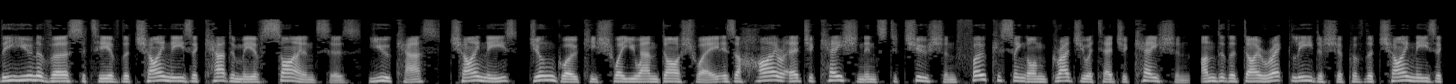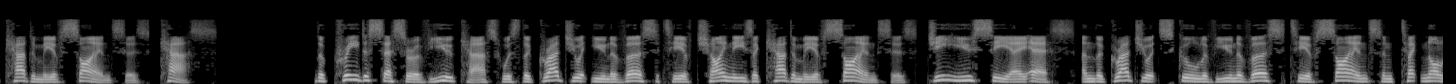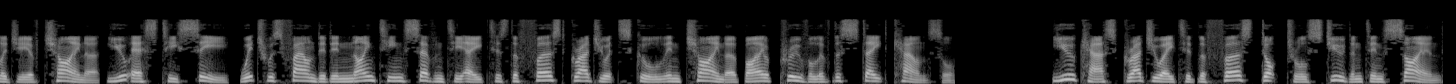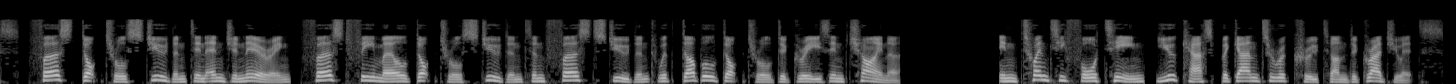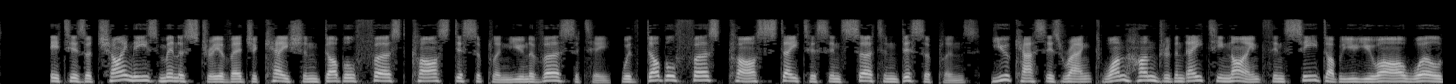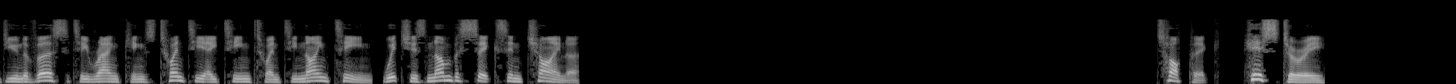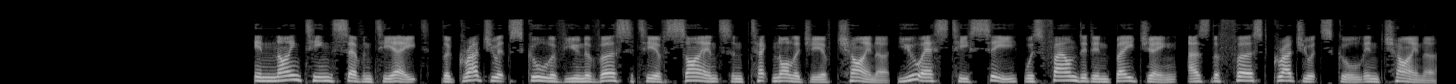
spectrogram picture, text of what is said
The University of the Chinese Academy of Sciences UCAS, Chinese, Shuiyuandashui is a higher education institution focusing on graduate education, under the direct leadership of the Chinese Academy of Sciences CAS. The predecessor of UCAS was the Graduate University of Chinese Academy of Sciences and the Graduate School of University of Science and Technology of China which was founded in 1978 as the first graduate school in China by approval of the State Council. UCAS graduated the first doctoral student in science, first doctoral student in engineering, first female doctoral student and first student with double doctoral degrees in China. In 2014, UCAS began to recruit undergraduates. It is a Chinese Ministry of Education double first-class discipline university, with double first-class status in certain disciplines. UCAS is ranked 189th in CWUR World University Rankings 2018-2019, which is number 6 in China. Topic: History In 1978, the Graduate School of University of Science and Technology of China USTC was founded in Beijing, as the first graduate school in China.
